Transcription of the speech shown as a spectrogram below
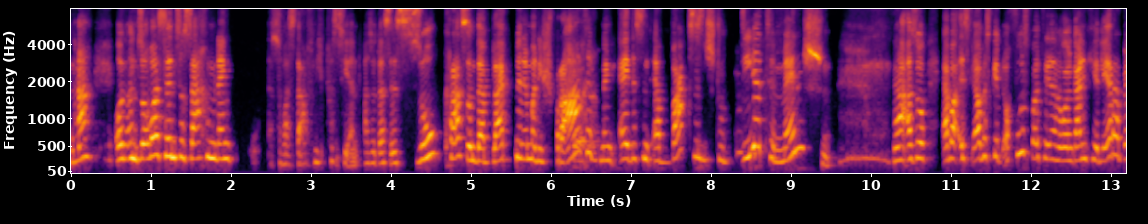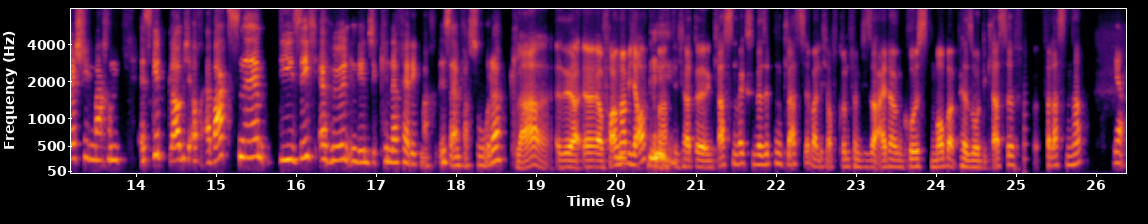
Na? Und, und sowas sind so Sachen, denkt, sowas darf nicht passieren. Also das ist so krass. Und da bleibt mir immer die Sprache. Ja. Ich denk, ey, das sind erwachsene, studierte Menschen. Ja, also, aber ich glaube, es gibt auch Fußballtrainer, wir wollen gar nicht hier Lehrerbashing machen. Es gibt, glaube ich, auch Erwachsene, die sich erhöhen, indem sie Kinder fertig machen. Ist einfach so, oder? Klar, also, ja, äh, Erfahrung habe ich auch gemacht. Ich hatte einen Klassenwechsel in der siebten Klasse, weil ich aufgrund von dieser einer größten Mobberperson die Klasse ver- verlassen habe. Ja.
